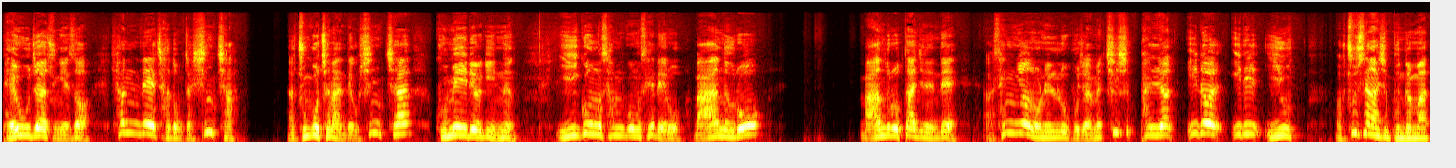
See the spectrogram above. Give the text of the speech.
배우자 중에서 현대 자동차 신차, 아, 중고차는 안 되고 신차 구매 이력이 있는 2030 세대로 만으로 만으로 따지는데 아, 생년월일로 보자면 78년 1월 1일 이후 어, 출생하신 분들만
